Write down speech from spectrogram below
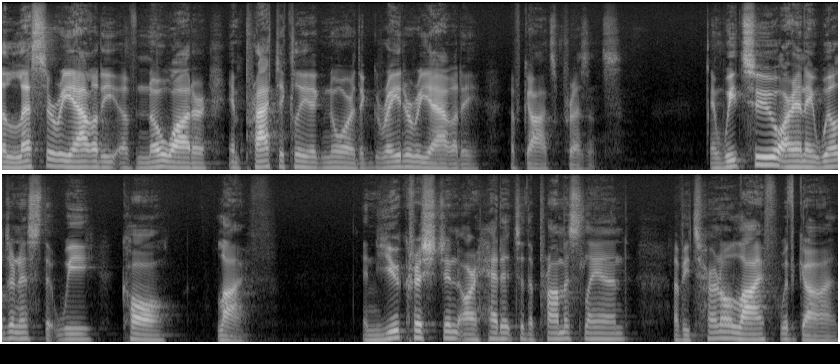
the lesser reality of no water and practically ignore the greater reality of God's presence. And we too are in a wilderness that we call life. And you, Christian, are headed to the promised land of eternal life with God.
